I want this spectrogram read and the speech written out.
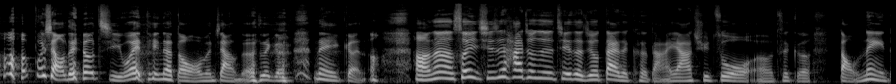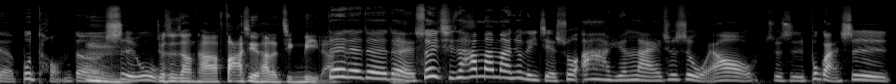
不晓得有几位听得懂我们讲的这个内梗哦。好，那所以其实他就是接着就带着可达鸭去做呃这个岛内的不同的事物，嗯，就是让他发泄他的精力啦。对对对对，对所以其实他慢慢就理解说啊，原来就是我要就是不管是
